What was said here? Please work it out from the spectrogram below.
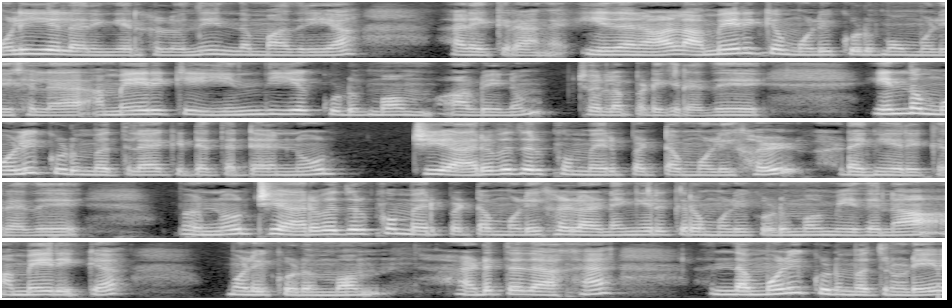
மொழியியல் அறிஞர்கள் வந்து இந்த மாதிரியாக அழைக்கிறாங்க. இதனால் அமெரிக்க மொழி குடும்ப மொழிகளை அமெரிக்க இந்திய குடும்பம் அப்படின்னும் சொல்லப்படுகிறது. இந்த மொழி குடும்பத்தில் கிட்டத்தட்ட நூற்றி அறுபதற்கும் மேற்பட்ட மொழிகள் அடங்கியிருக்கிறது. இப்போ நூற்றி அறுபதற்கும் மேற்பட்ட மொழிகள் அடங்கியிருக்கிற மொழி குடும்பம் எதுனா அமெரிக்க மொழி குடும்பம். அடுத்ததாக அந்த மொழி குடும்பத்தினுடைய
